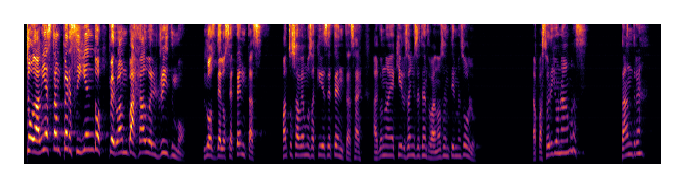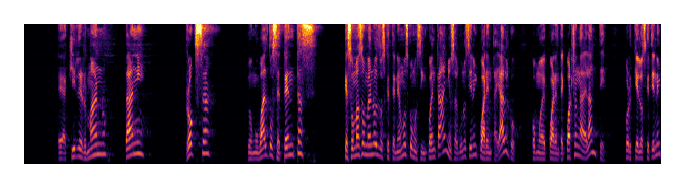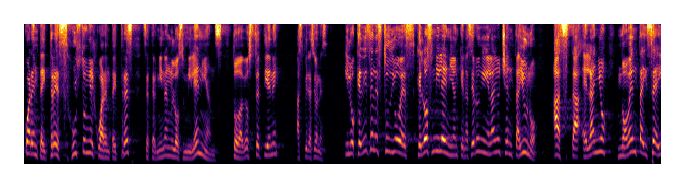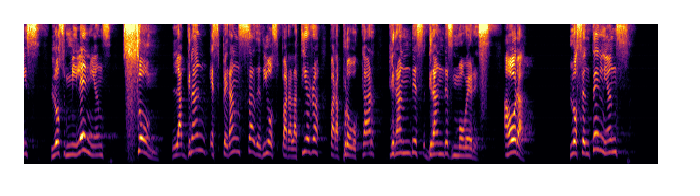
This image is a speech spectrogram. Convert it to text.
todavía están persiguiendo, pero han bajado el ritmo, los de los 70. ¿Cuántos sabemos aquí de 70? ¿Alguno hay aquí de los años 70 para no sentirme solo? La pastora y yo nada más. Sandra, eh, aquí el hermano, Dani, Roxa, don Ubaldo 70 que son más o menos los que tenemos como 50 años, algunos tienen 40 y algo, como de 44 en adelante, porque los que tienen 43, justo en el 43 se terminan los millennials, todavía usted tiene aspiraciones. Y lo que dice el estudio es que los millennials que nacieron en el año 81 hasta el año 96, los millennials son la gran esperanza de Dios para la tierra para provocar grandes, grandes moveres. Ahora, los centennials,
